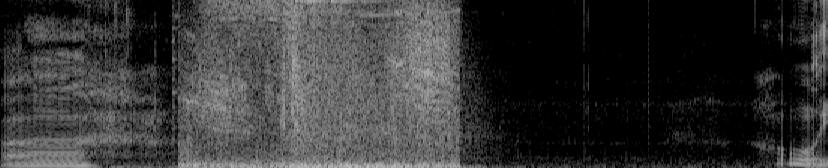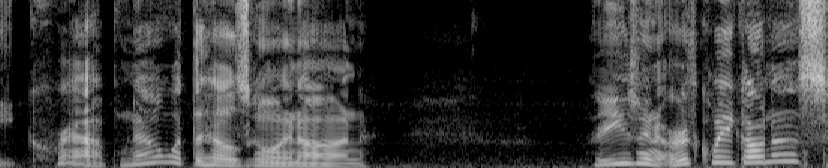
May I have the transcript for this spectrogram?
Uh. Holy crap, now what the hell's going on? They're using an earthquake on us?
